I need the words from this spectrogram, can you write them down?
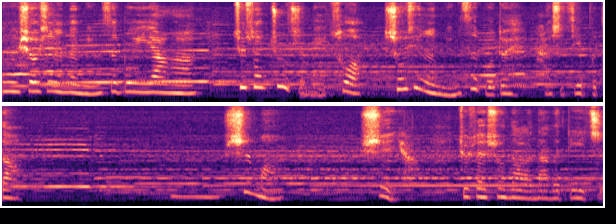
因为收信人的名字不一样啊。就算住址没错，收信人名字不对，还是寄不到。嗯，是吗？是呀。就算送到了那个地址，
